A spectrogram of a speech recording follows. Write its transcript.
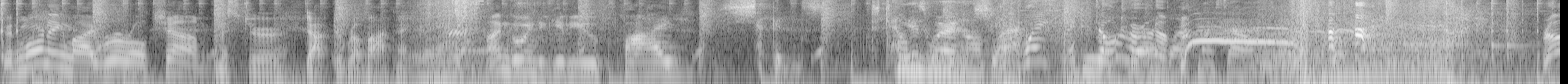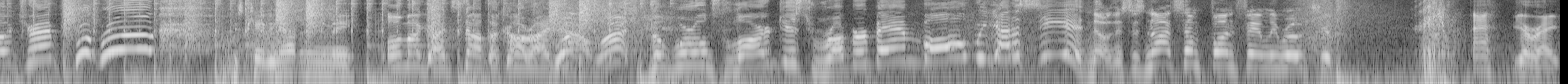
Good morning, my rural chum. Mr. Dr. Robotnik. I'm going to give you five seconds to tell He me is what it wearing all black. Wait, I do don't look to hurt him. black myself. Road trip? Whoop, whoop. This can't be happening to me. Oh my god, stop the car right now! What? The world's largest rubber band ball? We gotta see it! No, this is not some fun family road trip. Eh, you're right.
